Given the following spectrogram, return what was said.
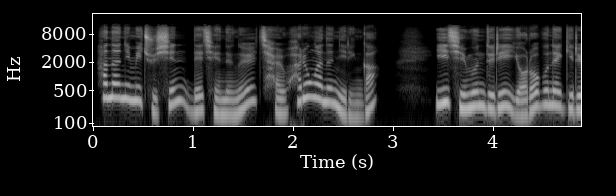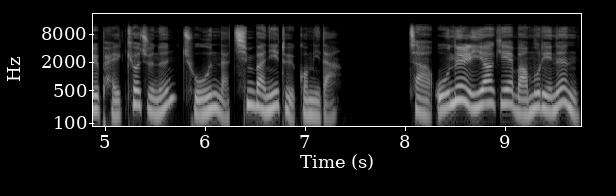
하나님이 주신 내 재능을 잘 활용하는 일인가? 이 질문들이 여러분의 길을 밝혀주는 좋은 나침반이 될 겁니다. 자, 오늘 이야기의 마무리는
